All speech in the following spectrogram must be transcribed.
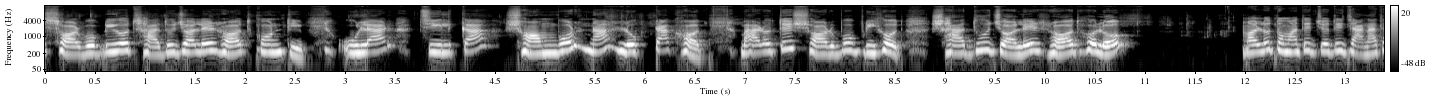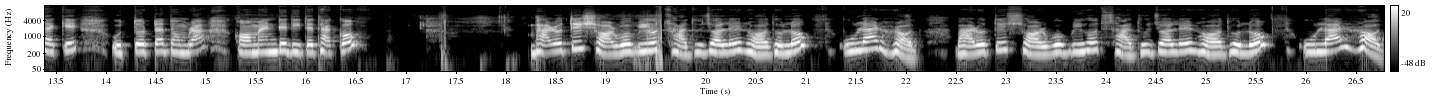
সর্ববৃহৎ সাধু জলের হ্রদ কোনটি? উলার, চিল্কা, সম্বর না লোকটাক হ্রদ? ভারতের সর্ববৃহৎ সাধু জলের হ্রদ হলো বলো তোমাদের যদি জানা থাকে, উত্তরটা তোমরা কমেন্টে দিতে থাকো। ভারতের সর্ববৃহৎ সাধু জলের হ্রদ হল উলার হ্রদ। ভারতের সর্ববৃহৎ সাধু জলের হ্রদ হল উলার হ্রদ।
